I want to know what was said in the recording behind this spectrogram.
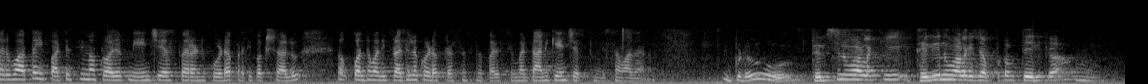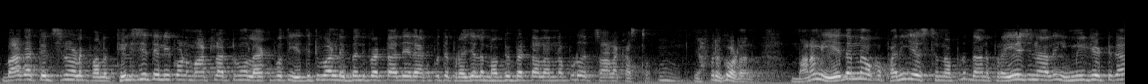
తర్వాత ఈ పట్టిసీమ ప్రాజెక్ట్ని ఏం చేస్తారని కూడా ప్రతిపక్షాలు కొంతమంది ప్రజలు కూడా ప్రశ్నిస్తున్న పరిస్థితి. మరి దానికి ఏం చెప్తుంది సమాధానం? ఇప్పుడు తెలిసిన వాళ్ళకి తెలియని వాళ్ళకి చెప్పడం తేలిక. బాగా తెలిసిన వాళ్ళకి వాళ్ళకి తెలిసి తెలియకుండా మాట్లాడటం లేకపోతే ఎదుటి వాళ్ళని ఇబ్బంది పెట్టాలి లేకపోతే ప్రజలను మభ్య పెట్టాలన్నప్పుడు అది చాలా కష్టం. ఎవరు కూడా మనం ఏదన్నా ఒక పని చేస్తున్నప్పుడు దాని ప్రయోజనాలు ఇమీడియట్గా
